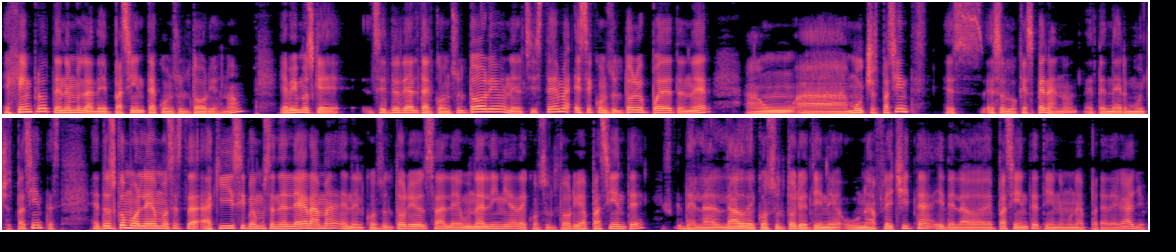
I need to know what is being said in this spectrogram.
Ejemplo, tenemos la de paciente a consultorio, ¿no? Ya vimos que se dio de alta el consultorio en el sistema, ese consultorio puede tener a, a muchos pacientes. Es, eso es lo que esperan, ¿no? De tener muchos pacientes. Entonces, como leemos esta, aquí si vemos en el diagrama, en el consultorio sale una línea de consultorio a paciente. Del lado del consultorio tiene una flechita y del lado de paciente tiene una pata de gallo.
